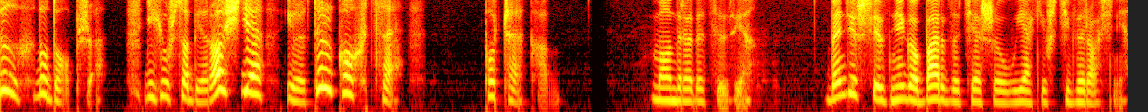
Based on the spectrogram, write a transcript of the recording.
Ech, no dobrze, niech już sobie rośnie, ile tylko chce. Poczekam. Mądra decyzja. Będziesz się z niego bardzo cieszył, jak już ci wyrośnie.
